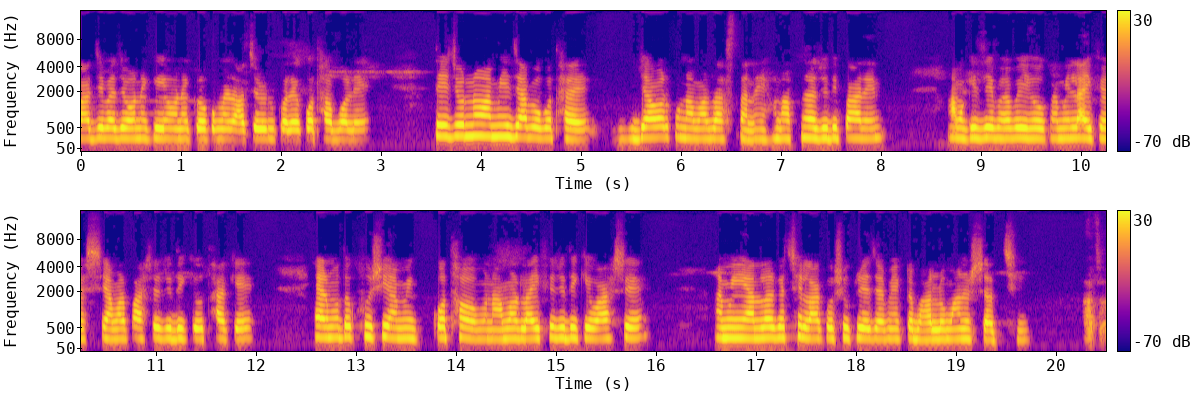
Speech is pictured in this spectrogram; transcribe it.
বাজে বাজে অনেকে অনেক রকমের আচরণ করে, কথা বলে। তো জন্য আমি যাব কোথায়? যাওয়ার কোনো আমার রাস্তা নেই। এখন আপনারা যদি পারেন, আমাকে যেভাবেই হোক, আমি লাইফে আসছি। আমার পাশে যদি কেউ থাকে, এর মতো খুশি আমি কোথাও মানে আমার লাইফে যদি কেউ আসে আমি আল্লাহর কাছে লাখো শুক্রিয়া যে আমি একটা ভালো মানুষ চাচ্ছি। আচ্ছা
